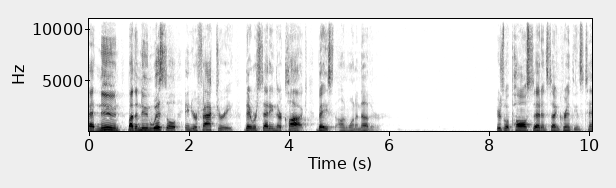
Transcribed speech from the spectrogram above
at noon by the noon whistle in your factory. They were setting their clock based on one another. Here's what Paul said in 2 Corinthians 10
